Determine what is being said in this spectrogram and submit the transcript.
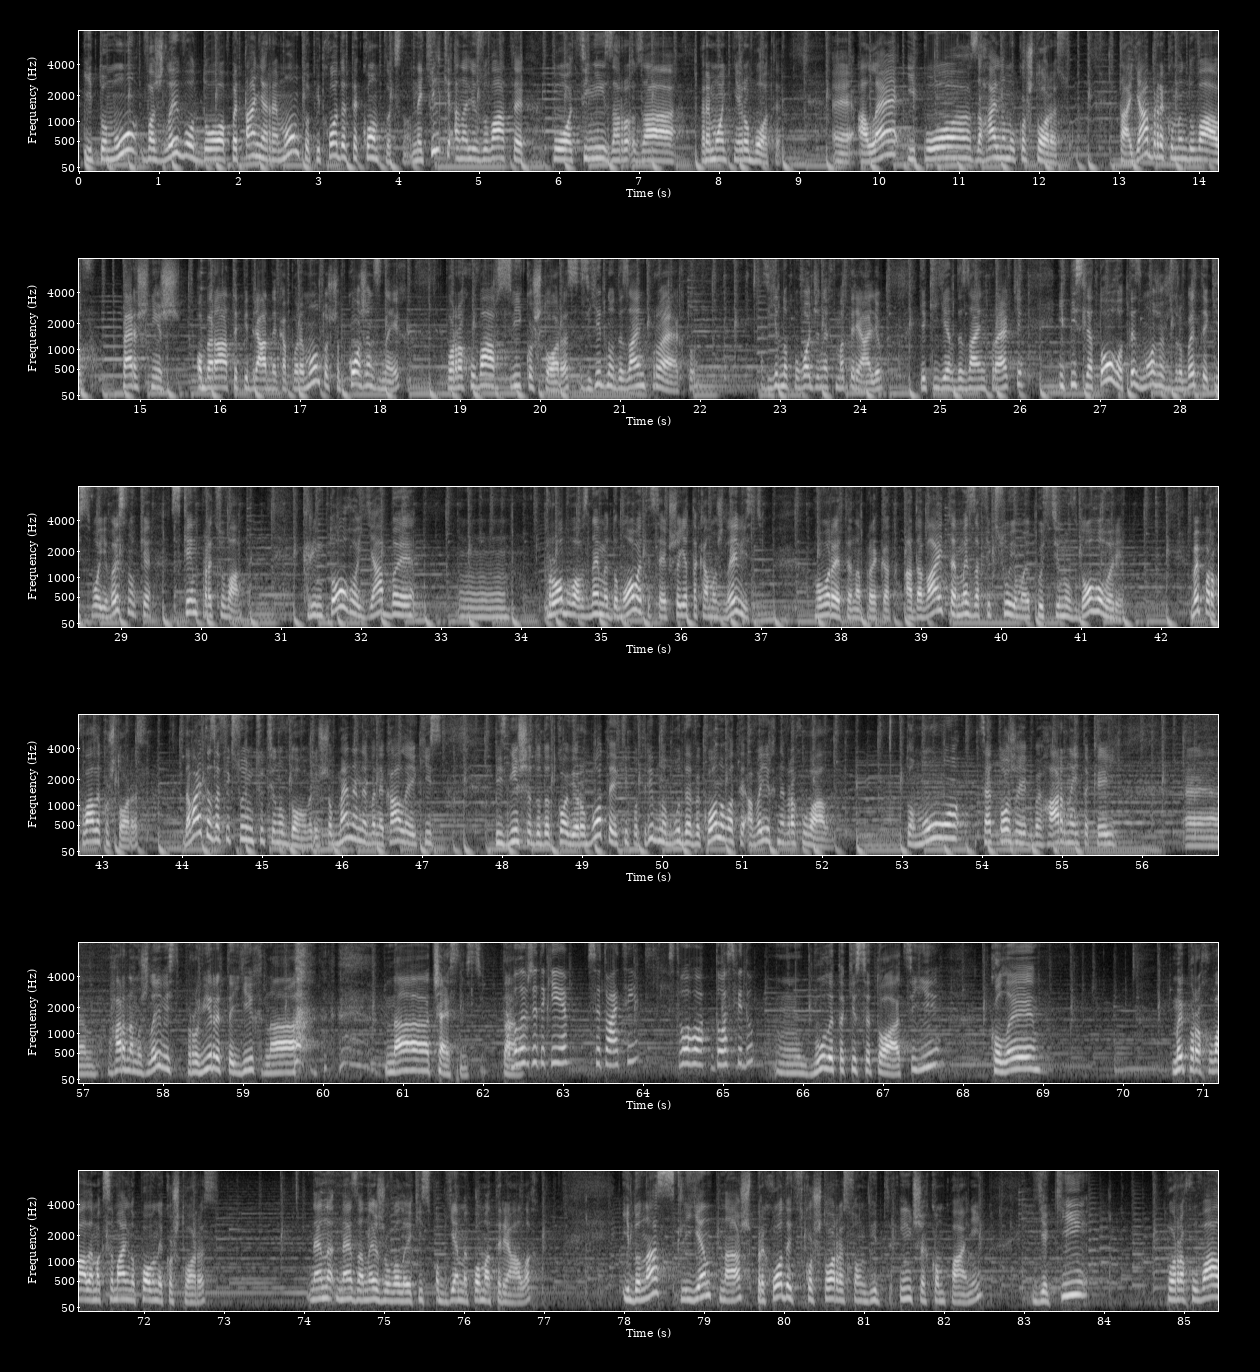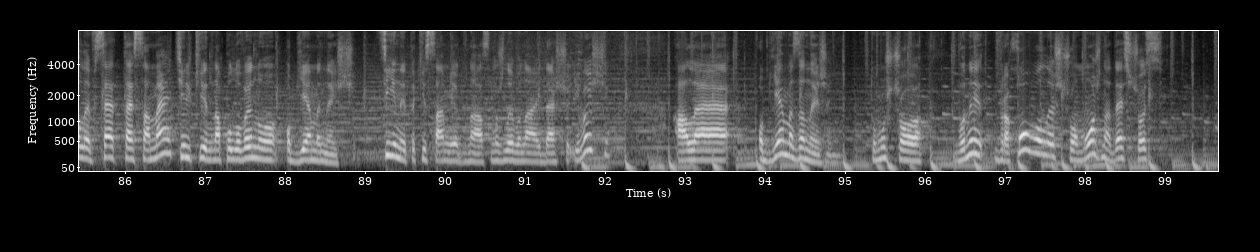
І тому важливо до питання ремонту підходити комплексно, не тільки аналізувати по ціні за, за ремонтні роботи, е, але і по загальному кошторису. Та я б рекомендував, перш ніж обирати підрядника по ремонту, щоб кожен з них порахував свій кошторис згідно дизайн-проекту, згідно погоджених матеріалів, які є в дизайн-проекті. І після того ти зможеш зробити якісь свої висновки, з ким працювати. Крім того, я би м, пробував з ними домовитися, якщо є така можливість, говорити, наприклад, а давайте ми зафіксуємо якусь ціну в договорі. Ви порахували кошторис. Давайте зафіксуємо цю ціну в договорі, щоб в мене не виникали якісь пізніше додаткові роботи, які потрібно буде виконувати, а ви їх не врахували. Тому це теж якби гарний такий, е, гарна можливість провірити їх на, на чесність. А Так. були вже такі ситуації з твого досвіду? М, Були такі ситуації, коли ми порахували максимально повний кошторис, не, на- не занижували якісь об'єми по матеріалах. І до нас клієнт наш приходить з кошторисом від інших компаній, які порахували все те саме, тільки наполовину об'єми нижчі. Ціни такі самі, як в нас, можливо, навіть дещо і вищі. але об'єми занижені, тому що вони враховували, що можна десь щось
